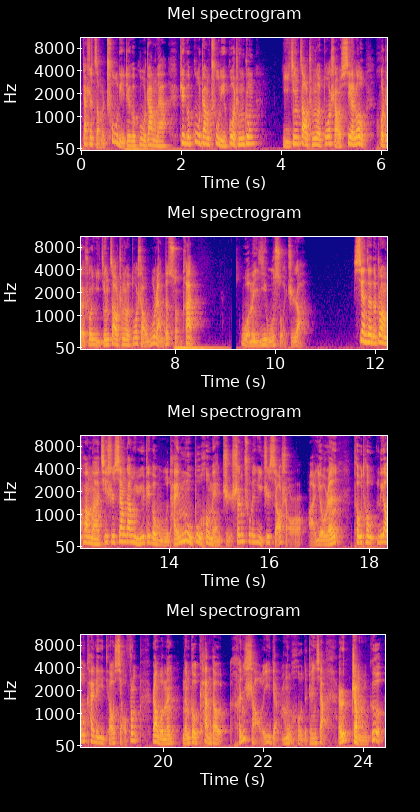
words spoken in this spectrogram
但是怎么处理这个故障的呀？这个故障处理过程中已经造成了多少泄漏，或者说已经造成了多少污染的损害，我们一无所知啊。现在的状况呢，其实相当于这个舞台幕布后面只伸出了一只小手啊，有人偷偷撩开了一条小缝，让我们能够看到很少一点幕后的真相，而整个。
